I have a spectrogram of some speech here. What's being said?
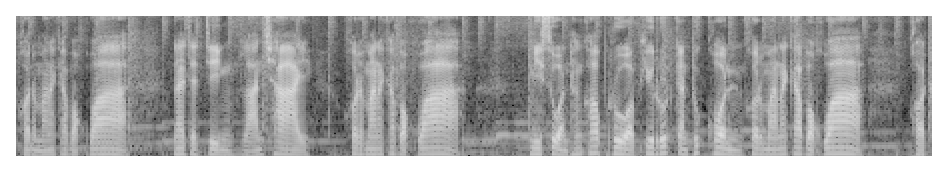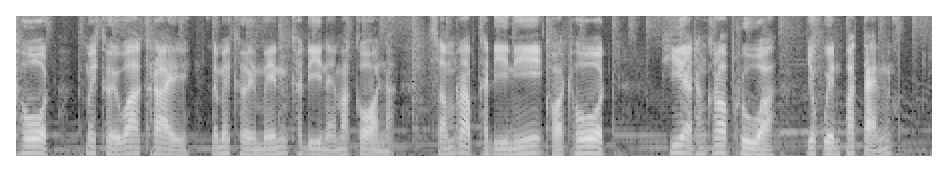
โคนมานะครับบอกว่า น่าจะจริงหลานชายโคนมานะครับบอกว่า มีส่วนทั้งครอบครัวพิรุษกันทุกคนโคนมานะครับบอกว่า ขอโทษไม่เคยว่าใคร และไม่เคยเม้นคดีไหนมาก่อนน่ะสำหรับคดีนี้ขอโทษเฮียทั้งครอบครัว ยกเว้นป้าแตนโค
